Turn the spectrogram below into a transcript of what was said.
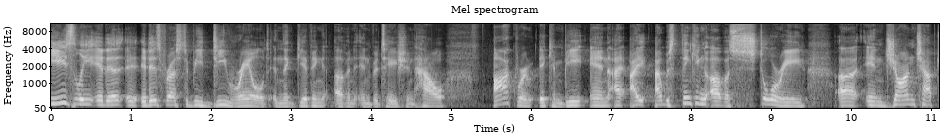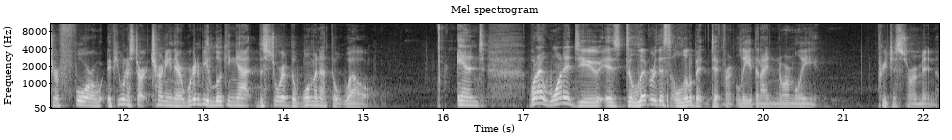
easily it is, it is for us to be derailed in the giving of an invitation. How awkward it can be. And I, I, I was thinking of a story uh, in John chapter 4. If you want to start turning there, we're going to be looking at the story of the woman at the well. And what I want to do is deliver this a little bit differently than I normally preach a sermon.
